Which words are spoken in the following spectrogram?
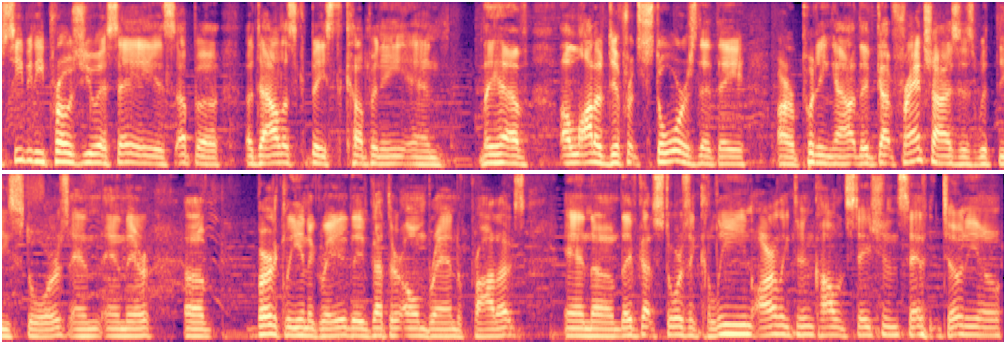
CBD Pros USA is up a, a Dallas based company, and they have a lot of different stores that they are putting out. They've got franchises with these stores, and, and they're uh, vertically integrated. They've got their own brand of products, and um, they've got stores in Killeen, Arlington, College Station, San Antonio.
